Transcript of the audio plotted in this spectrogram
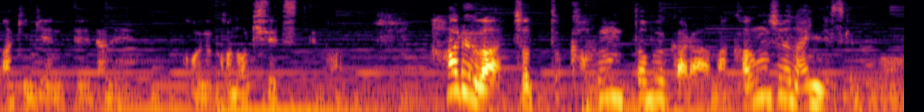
秋限定だね。このこの季節っていうのは。春はちょっと花粉飛ぶから、まあ花粉症じゃないんですけども、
